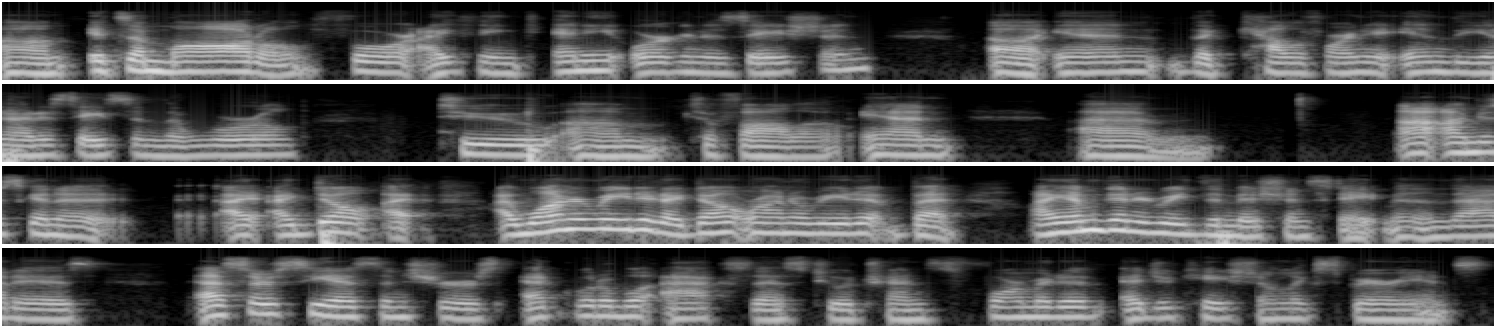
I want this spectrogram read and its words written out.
um, it's a model for, I think, any organization uh, in the California, in the United States, in the world to um, to follow. And um, I, am just gonna. I, I don't. I, I want to read it. I don't want to read it, but I am going to read the mission statement, and that is SRCS ensures equitable access to a transformative educational experience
